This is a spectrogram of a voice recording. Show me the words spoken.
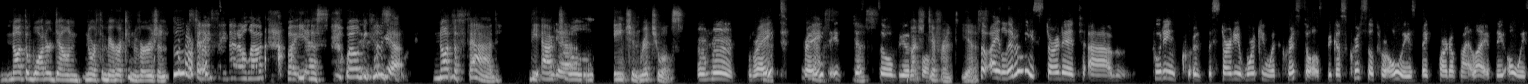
Not the watered down North American version. Oops, did I say that out loud? But yes. Well, because yeah. not the fad, the actual ancient rituals. Mm-hmm. Right? Right? Yes. It's just yes. so beautiful. Much different, yes. So I literally started um, putting, started working with crystals because crystals were always a big part of my life. They always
